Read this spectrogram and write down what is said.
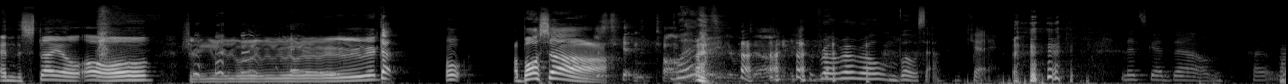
And the style of. oh, a bossa. What? row, row, row, bossa. Okay. Let's get down. Um, how,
